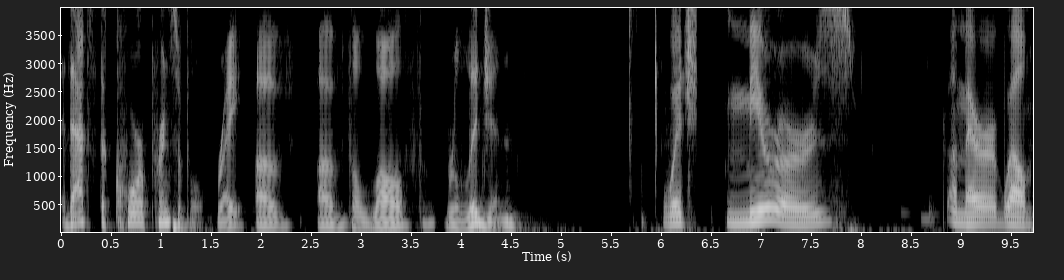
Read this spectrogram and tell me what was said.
that's the core principle right of of the Lolth religion which mirrors Amer well,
